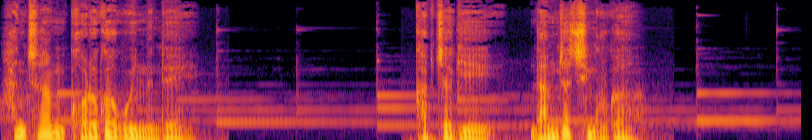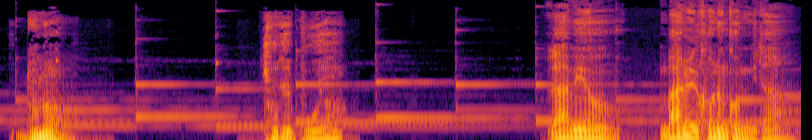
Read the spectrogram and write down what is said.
한참 걸어가고 있는데 갑자기 남자친구가 누나, 저게 뭐야? 라며 말을 거는 겁니다.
